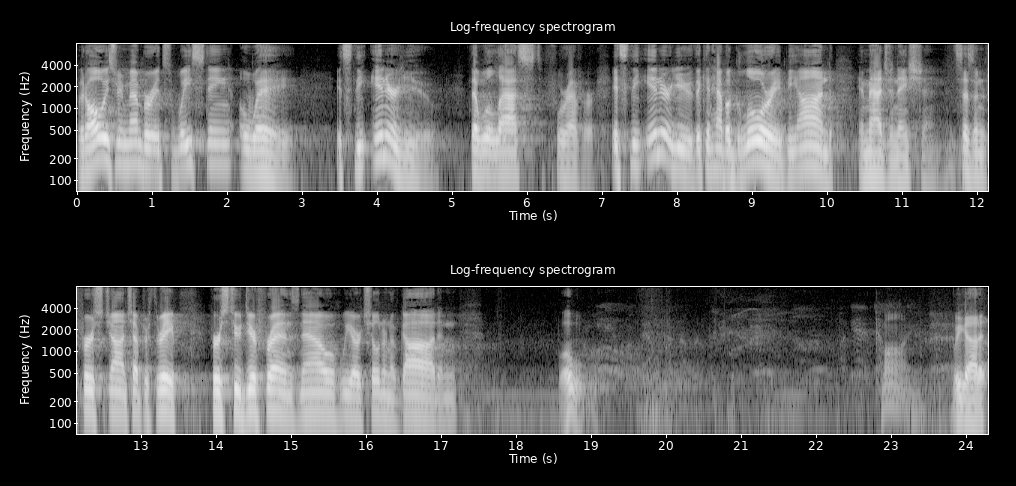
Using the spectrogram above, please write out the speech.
But always remember it's wasting away it's the inner you that will last forever. It's the inner you that can have a glory beyond imagination. It says in 1 John chapter 3, verse 2, dear friends, now we are children of God and whoa. Come on. We got it.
